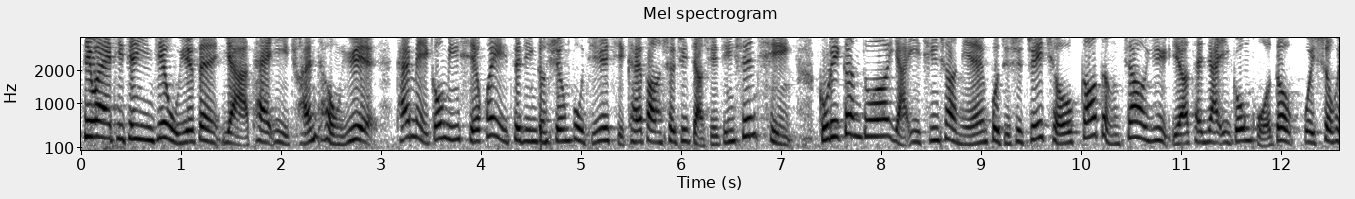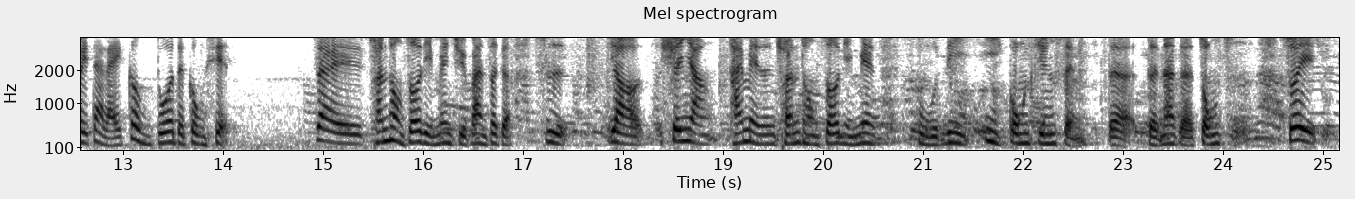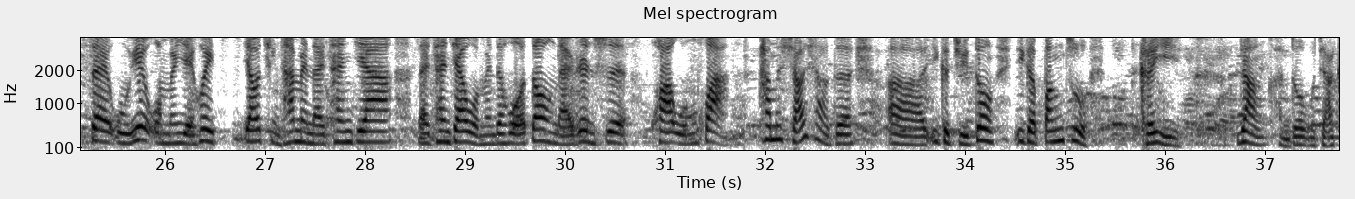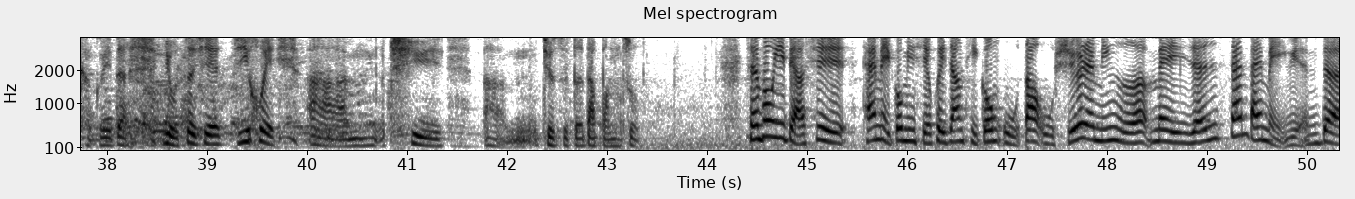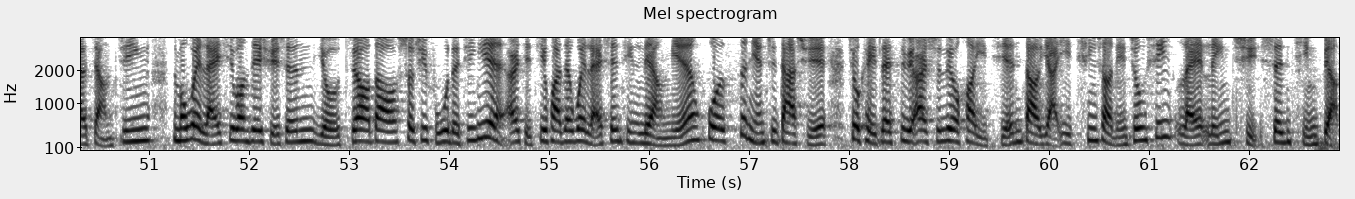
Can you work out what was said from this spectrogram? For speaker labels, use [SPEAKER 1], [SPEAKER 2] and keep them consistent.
[SPEAKER 1] 另外，提前迎接五月份亚太裔传统月，台美公民协会最近更宣布，即日起开放社区奖学金申请，鼓励更多亚裔青少年，不只是追求高等教育，也要参加义工活动，为社会带来更多的贡献。
[SPEAKER 2] 在传统周里面举办这个，是要宣扬台美人传统周里面鼓励义工精神的的那个宗旨。所以在五月，我们也会邀请他们来参加，来参加我们的活动，来认识花文化。
[SPEAKER 3] 他们小小的呃一个举动，一个帮助，可以让很多无家可归的有这些机会啊，去嗯，就是得到帮助。
[SPEAKER 1] 陈凤仪表示，台美公民协会将提供五到五十个人名额，每人三百美元的奖金。那么未来希望这些学生有只要到社区服务的经验，而且计划在未来申请两年或四年制大学，就可以在四月二十六号以前到亚裔青少年中心来领取申请表。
